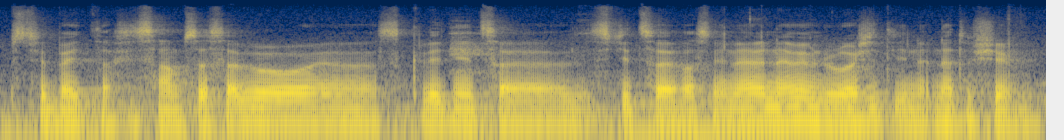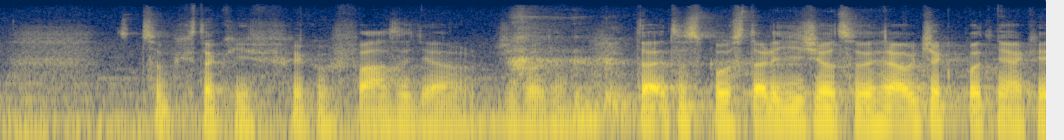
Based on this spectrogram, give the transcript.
Prostě být asi sám se sebou, sklidnit se, zjistit, co je vlastně, ne, nevím, důležitý, ne, netuším co bych takový jako fázi dělal v životě. To je to spousta lidí, že co vyhrajou jackpot nějaký,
